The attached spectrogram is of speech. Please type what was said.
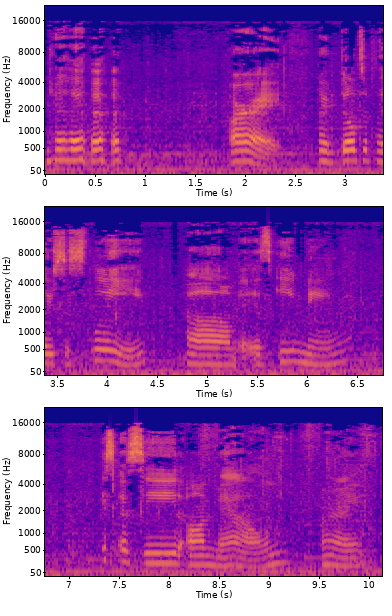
Alright. I've built a place to sleep. Um, it is evening. Place a seed on mound. Alright. Great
